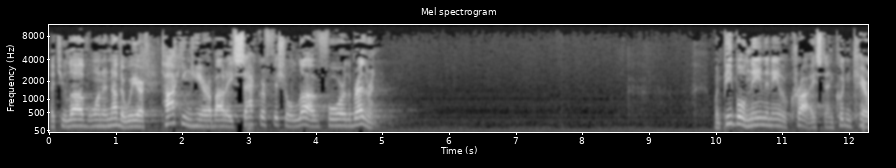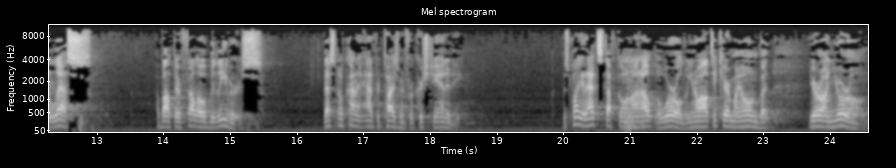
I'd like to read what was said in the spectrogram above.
that you love one another. We are talking here about a sacrificial love for the brethren. When people name the name of Christ and couldn't care less about their fellow believers, that's no kind of advertisement for Christianity. There's plenty of that stuff going on out in the world. You know, I'll take care of my own, but you're on your own.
